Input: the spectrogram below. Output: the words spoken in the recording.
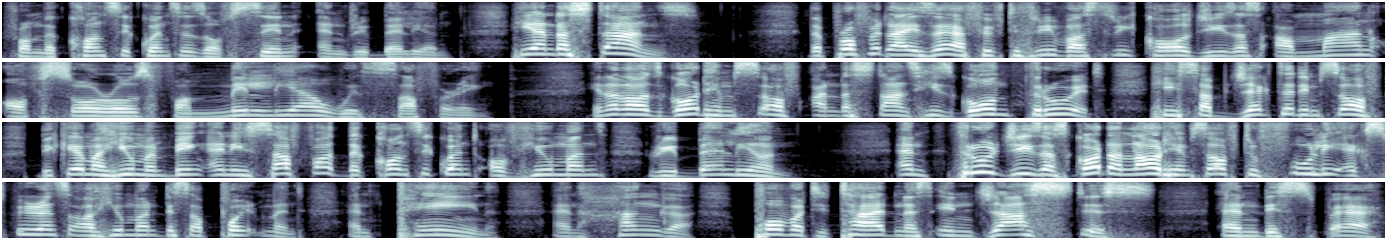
from the consequences of sin and rebellion. He understands. The prophet Isaiah 53, verse 3, called Jesus a man of sorrows, familiar with suffering. In other words, God Himself understands. He's gone through it. He subjected Himself, became a human being, and He suffered the consequence of human rebellion. And through Jesus, God allowed Himself to fully experience our human disappointment and pain and hunger, poverty, tiredness, injustice, and despair.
